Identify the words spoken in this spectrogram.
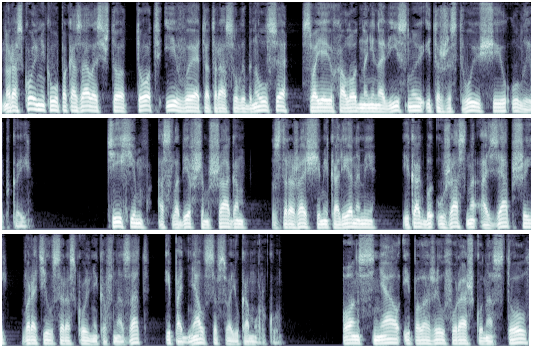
но Раскольникову показалось, что тот и в этот раз улыбнулся своею холодно-ненавистную и торжествующую улыбкой. Тихим, ослабевшим шагом, с дрожащими коленами и как бы ужасно озябший, воротился Раскольников назад и поднялся в свою коморку. Он снял и положил фуражку на стол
